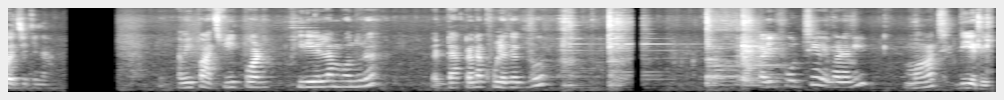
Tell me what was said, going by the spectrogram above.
হয়েছে কিনা। আমি পাঁচ মিনিট পর ফিরে এলাম বন্ধুরা। ডাকনাটা খুলে দেখব। তরকারি ফুটছে, এবার আমি মাছ দিয়ে দেব।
